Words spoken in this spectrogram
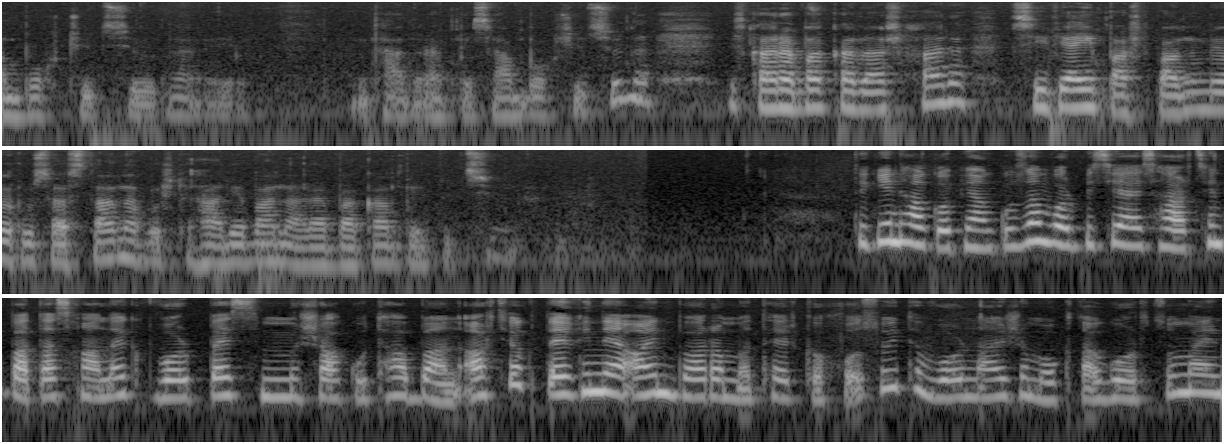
ամբողջությունը եւ ընդհանրապես ամբողջությունը, իսկ արաբական աշխարհը Սիրիային պաշտպանում է Ռուսաստանը, ոչ թե հարևան արաբական պետությունը։ Տիկին Հակոբյան, կուզեմ, որպեսզի այս հարցին պատասխանեք որպես մշակութաբան։ Արդյոք տեղին է այն բառամթերքը խոսույթը, որն այժմ օգտագործում են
